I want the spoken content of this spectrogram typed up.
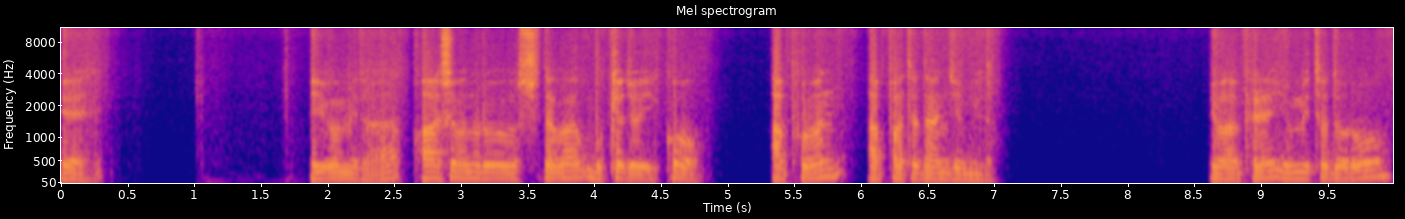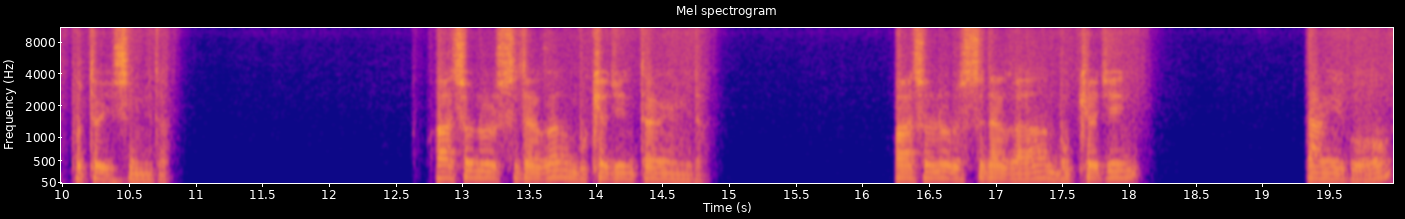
예 이겁니다. 과선으로 쓰다가 묵혀져 있고 앞은 아파트 단지입니다. 이 앞에 6m 도로 붙어 있습니다. 과선으로 쓰다가 묵혀진 땅입니다. 과선으로 쓰다가 묵혀진 땅이고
